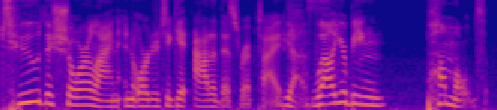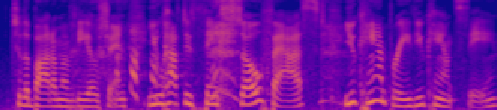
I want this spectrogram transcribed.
to the shoreline in order to get out of this riptide. Yes. While you're being pummeled to the bottom of the ocean. you have to think so fast. You can't breathe. You can't see.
